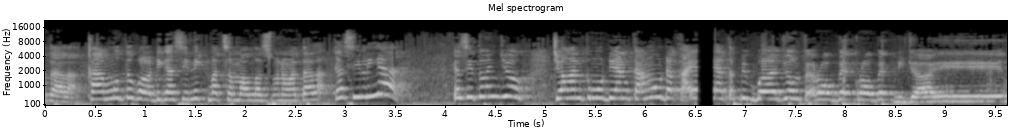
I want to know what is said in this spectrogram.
taala. Kamu tuh kalau dikasih nikmat sama Allah taala, kasih lihat, kasih tunjuk. Jangan kemudian kamu udah kaya Ya, tapi baju sampai robek-robek dijahit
